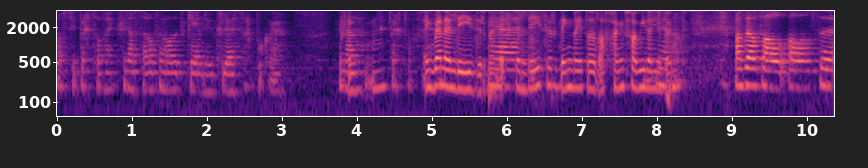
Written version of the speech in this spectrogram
Dat is super tof. Ik vind dat zelf nog altijd kei leuk, luisterboeken. Ik vind dat ik, super tof. Ik ben een lezer, ik ben echt een lezer. Ik denk dat het afhangt van wie dat je bent. Maar zelfs al, als uh,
